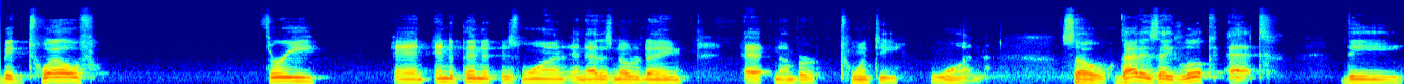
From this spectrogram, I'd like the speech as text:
Big 12 three. And independent is one, and that is Notre Dame at number 21. So that is a look at the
